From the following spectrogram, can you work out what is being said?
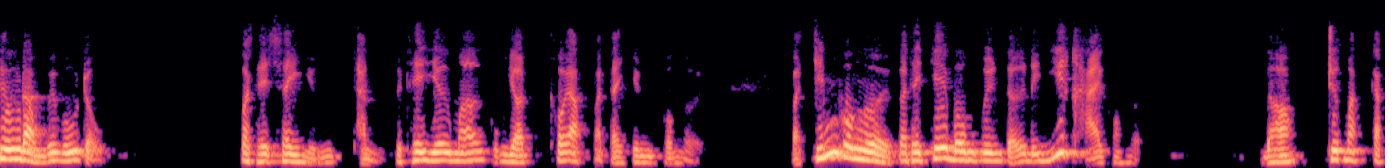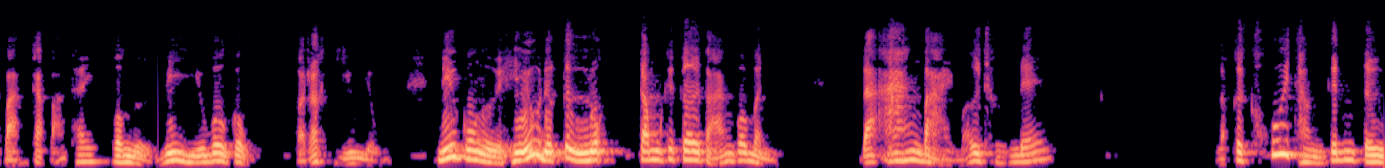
tương đồng với vũ trụ, có thể xây dựng thành cái thế giới mới cũng do khối óc và tay chân con người. Và chính con người có thể chế bom nguyên tử để giết hại con người. Đó trước mắt các bạn các bạn thấy con người vi diệu vô cùng và rất diệu dụng. nếu con người hiểu được cái luật trong cái cơ tạng của mình, đã an bài bởi thượng đế, là cái khối thần kinh từ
